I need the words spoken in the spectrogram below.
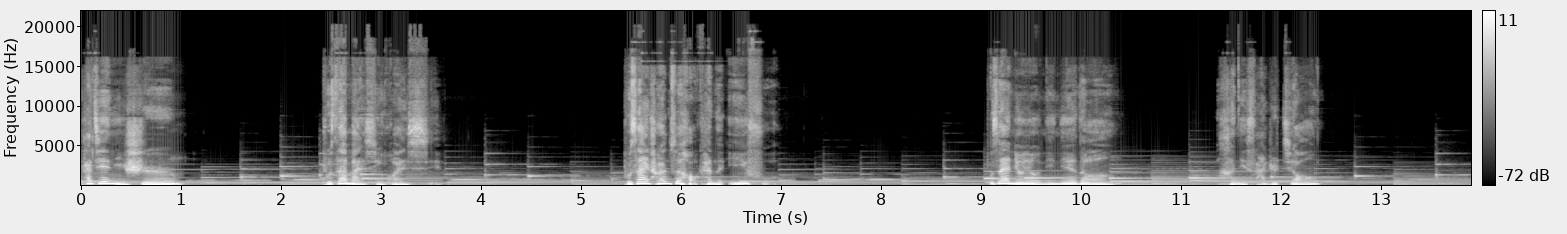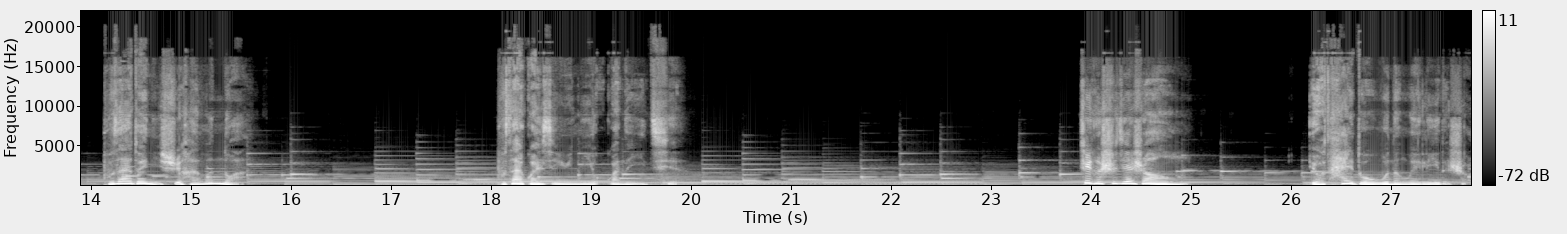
他见你时，不再满心欢喜，不再穿最好看的衣服，不再扭扭捏捏的和你撒着娇，不再对你嘘寒问暖。不再关心与你有关的一切。这个世界上有太多无能为力的事儿。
